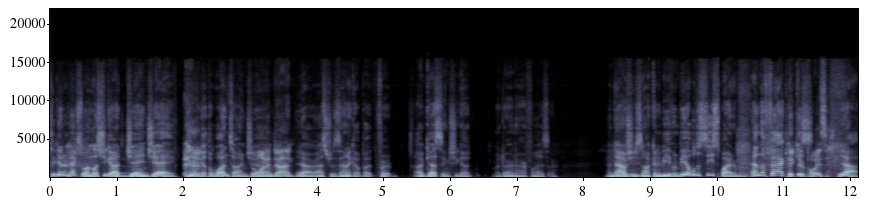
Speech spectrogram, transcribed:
to get her next one, unless she got J and J. Got the one-time jab, The one and done. Yeah, or AstraZeneca. But for I'm guessing she got Moderna or Pfizer. And now she's not going to be even be able to see Spider-Man. And the fact Pick that your this, poison. yeah,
